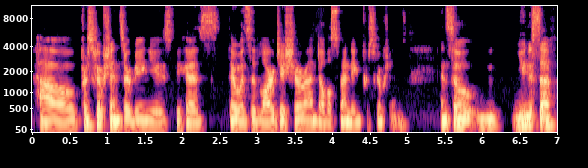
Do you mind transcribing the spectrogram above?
how prescriptions are being used because there was a large issue around double spending prescriptions. And so UNICEF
